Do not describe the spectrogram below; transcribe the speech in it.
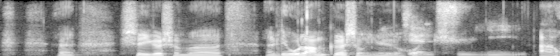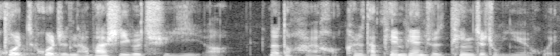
呃，是一个什么呃流浪歌手音乐会，曲艺啊，或者或者哪怕是一个曲艺啊，那倒还好。可是他偏偏就是听这种音乐会，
